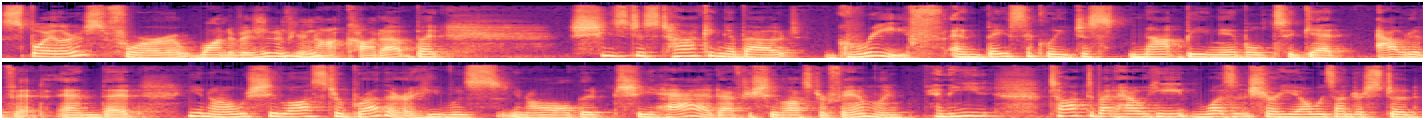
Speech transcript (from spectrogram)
spoilers for wandavision if mm-hmm. you're not caught up but she's just talking about grief and basically just not being able to get out of it. And that you know she lost her brother. He was you know all that she had after she lost her family. And he talked about how he wasn't sure. He always understood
